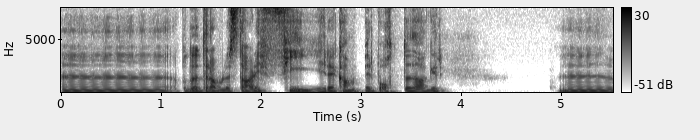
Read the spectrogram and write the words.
Eh, på det travleste har de fire kamper på åtte dager. Eh,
